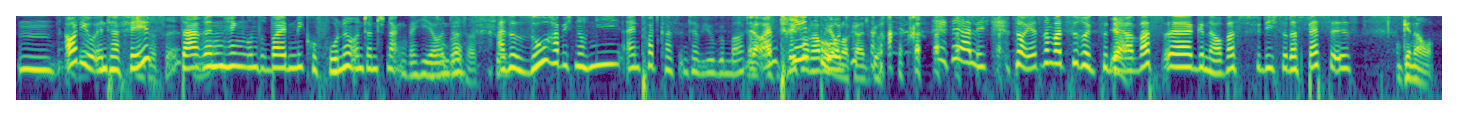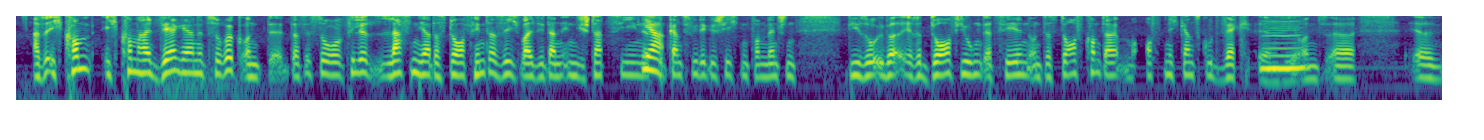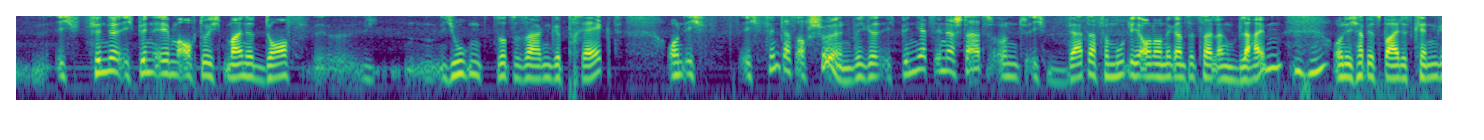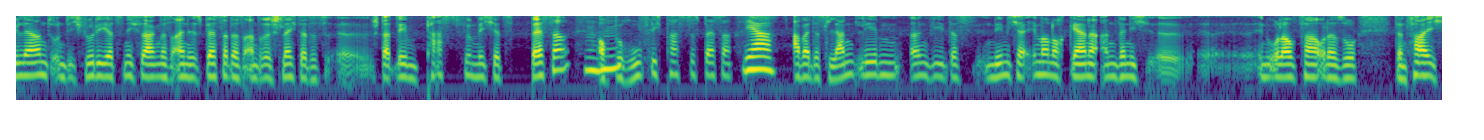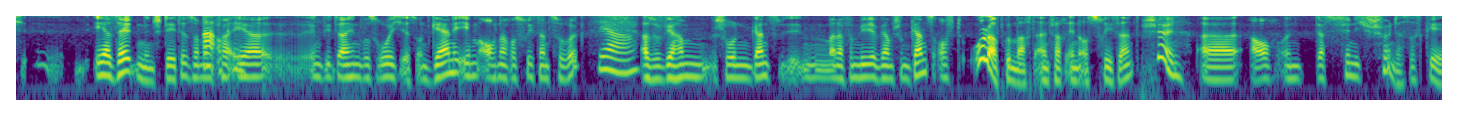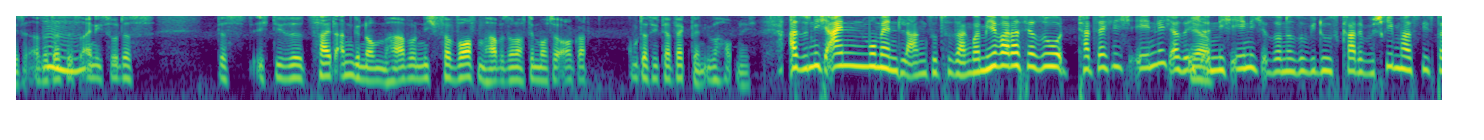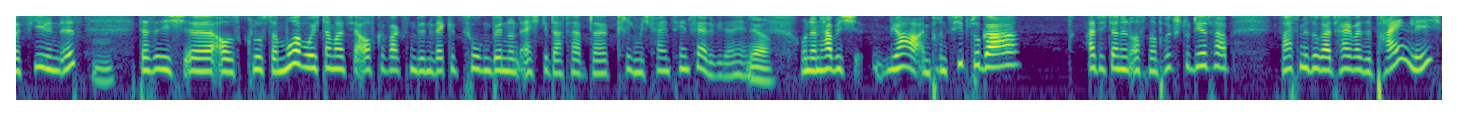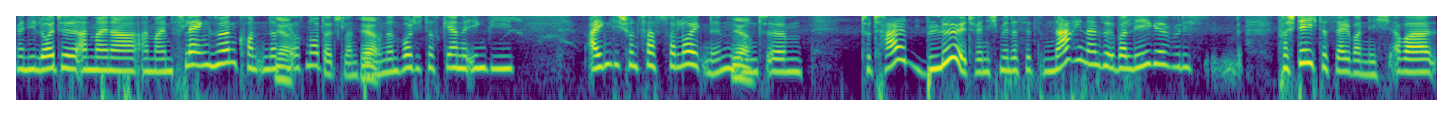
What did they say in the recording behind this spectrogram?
mh, Audio-Interface. Interface, Darin genau. hängen unsere beiden Mikrofone und dann schnacken wir hier. So und das, also so habe ich noch nie ein Podcast-Interview gemacht. ja, auf einem Tretboot habe ich auch noch keins gemacht. Herrlich. So, jetzt nochmal zurück zu der. Ja. Was, äh, genau, was für dich so das Beste ist. Genau. Also ich komme ich komm halt sehr gerne zurück und äh, das ist so, viele lassen ja das Dorf hinter sich, weil sie dann in die Stadt ziehen. Es Ja. gibt ganz viele Geschichten von Menschen, die so über ihre Dorfjugend erzählen und das Dorf kommt da oft nicht ganz gut weg irgendwie. Mhm. Und äh, äh, ich finde, ich bin eben auch durch meine Dorfjugend sozusagen geprägt und ich ich finde das auch schön. Ich bin jetzt in der Stadt und ich werde da vermutlich auch noch eine ganze Zeit lang bleiben. Und ich habe jetzt beides kennengelernt und ich würde jetzt nicht sagen, das eine ist besser, das andere ist schlechter. Das äh, Stadtleben passt für mich jetzt besser, Mhm. auch beruflich passt es besser. Ja, Aber das Landleben irgendwie, das nehme ich ja immer noch gerne an, wenn ich äh, in Urlaub fahre oder so. Dann fahre ich eher selten in Städte, sondern Ah, fahre okay. eher äh, irgendwie dahin, wo es ruhig ist. Und gerne eben auch nach Ostfriesland zurück. ja. Also wir haben schon ganz, in meiner Familie, wir haben schon ganz oft Urlaub gemacht, einfach in Ostfriesland Schön. äh, auch. Und das finde ich schön, dass das geht. Also das Mhm. ist eigentlich so, dass, dass ich diese Zeit angenommen habe und nicht verworfen habe, so nach dem Motto, oh Gott, gut, dass ich da weg bin. Überhaupt nicht. Also nicht einen Moment lang sozusagen. Bei mir war das ja so tatsächlich ähnlich. Also ich Ja. nicht ähnlich, sondern so wie du es gerade beschrieben hast, wie es bei vielen ist, Mhm. dass ich äh, aus Klostermoor, wo ich damals ja aufgewachsen bin, weggezogen bin und echt gedacht habe, da kriegen mich keine zehn Pferde wieder hin. Ja, Und dann habe ich, ja, im Prinzip sogar, als ich dann in Osnabrück studiert habe, war es mir sogar teilweise peinlich, wenn die Leute an, meiner, an meinem Slang hören konnten, dass Ja. ich aus Norddeutschland bin. Ja. Und dann wollte ich das gerne irgendwie eigentlich schon fast verleugnen. Ja. Und ähm, total blöd, wenn ich mir das jetzt im Nachhinein so überlege, würde ich, verstehe ich das selber nicht. Aber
